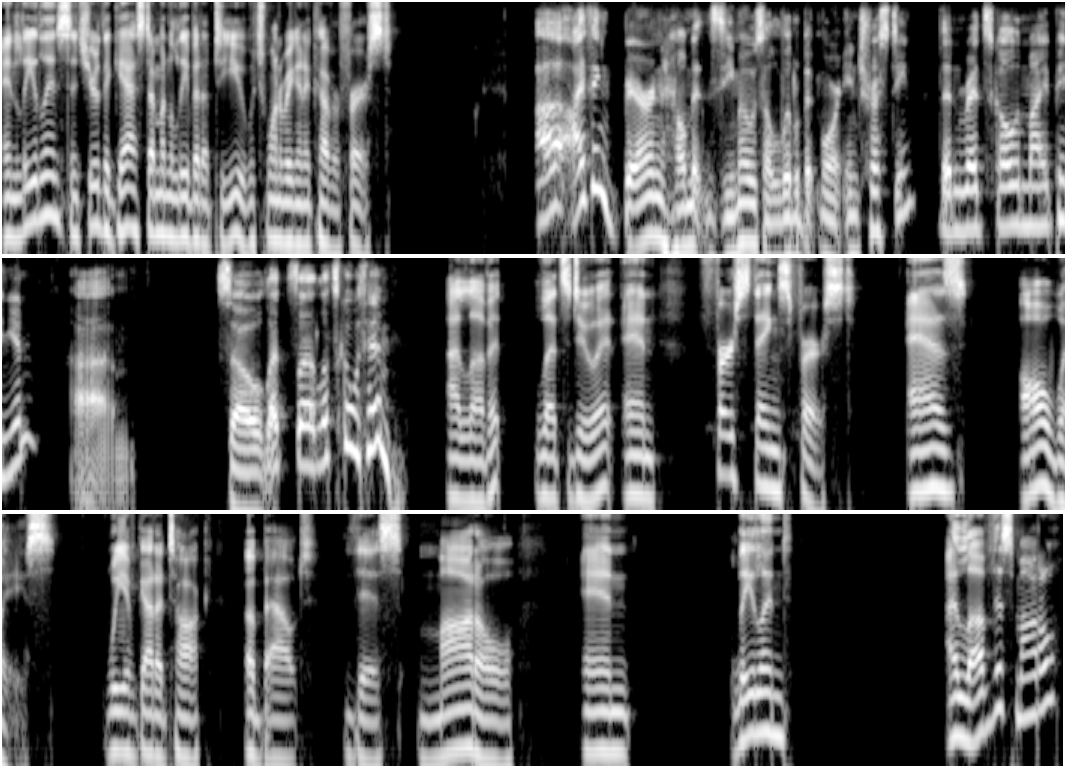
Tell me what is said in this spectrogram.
And Leland, since you're the guest, I'm going to leave it up to you. Which one are we going to cover first? Uh, I think Baron Helmut Zemo is a little bit more interesting than Red Skull, in my opinion. Um, so let's uh, let's go with him. I love it. Let's do it. And first things first, as always, we have got to talk about this model. And Leland, I love this model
